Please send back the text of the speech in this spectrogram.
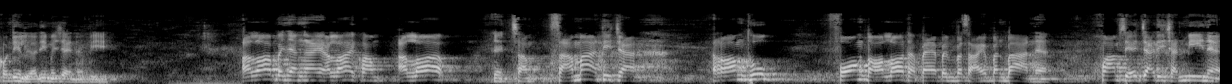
คนที่เหลือที่ไม่ใช่นบีอัลลอฮ์เป็นยังไงอัลลอฮ์ให้ความอัลลอฮ์สามารถที่จะ ร้องทุกข์ฟ้องต่ออัลลอฮ์แต่แปลเป็นภาษาบ้านๆเนี่ย ความเสียใจที่ฉันมีเนี่ย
